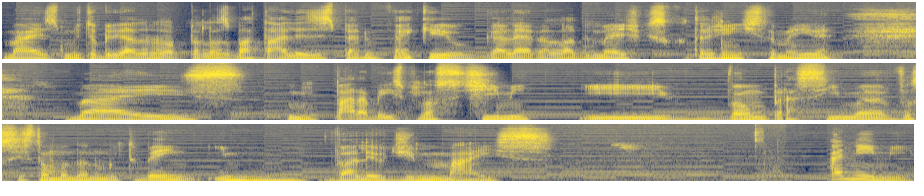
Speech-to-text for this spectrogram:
mas muito obrigado pelas batalhas. Espero vai que a galera lá do México escuta a gente também, né? Mas parabéns pro nosso time e vamos para cima. Vocês estão mandando muito bem e valeu demais. Anime.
